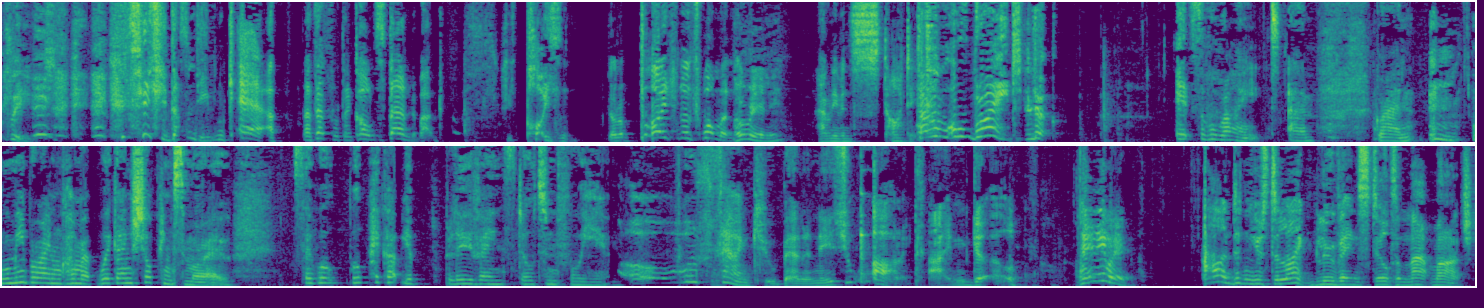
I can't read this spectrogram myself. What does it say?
Please. You see, she doesn't even care. Now that's what I can't stand about. She's poison. You're a poisonous woman. Oh, really? I Haven't even started. Oh, all right. Look, it's all right. Um, Gran, well, me, Brian, and Conrad, we're going shopping tomorrow, so we'll we'll pick up your blue vein Stilton for you. Oh, thank you, Berenice. You are a kind girl. Anyway, Alan didn't used to like Blue Vein Stilton that much.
